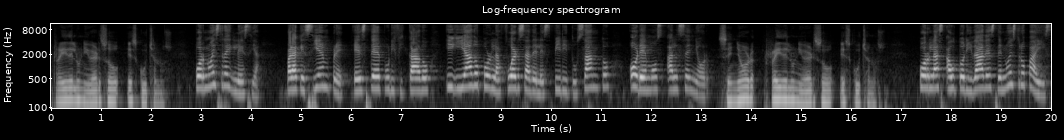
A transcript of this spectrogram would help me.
Rey del universo, escúchanos. Por nuestra iglesia, para que siempre esté purificado y guiado por la fuerza del Espíritu Santo, oremos al Señor. Señor, Rey del universo, escúchanos. Por las autoridades de nuestro país,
